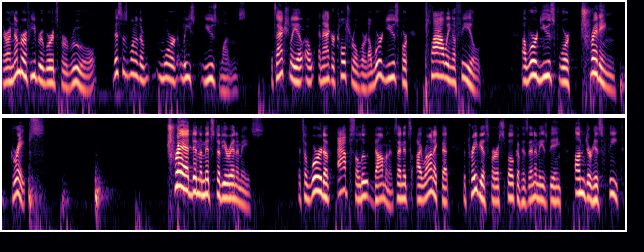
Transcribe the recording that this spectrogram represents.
There are a number of Hebrew words for rule. This is one of the more least used ones. It's actually a, a, an agricultural word, a word used for plowing a field, a word used for treading grapes. Tread in the midst of your enemies. It's a word of absolute dominance. And it's ironic that the previous verse spoke of his enemies being under his feet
